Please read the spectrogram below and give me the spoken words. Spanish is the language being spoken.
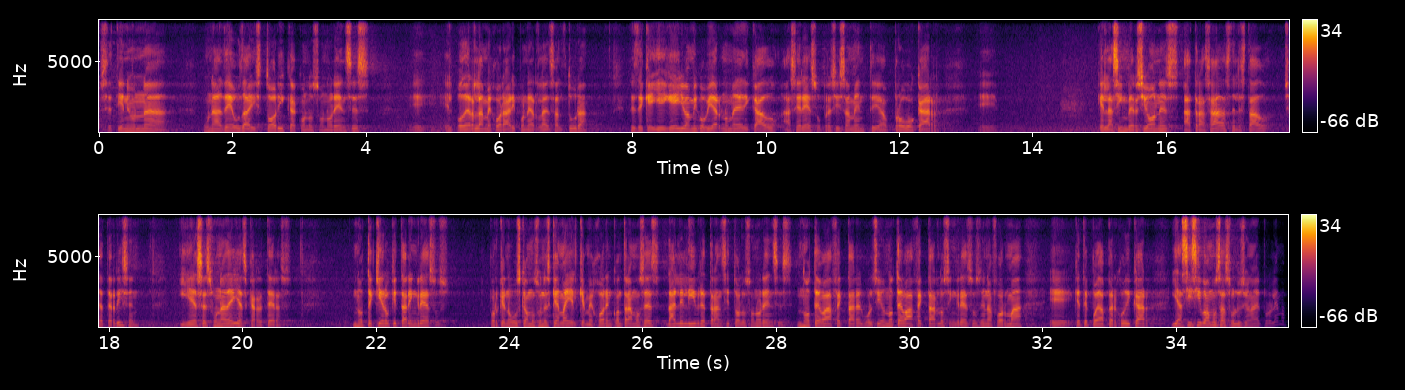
se tiene una, una deuda histórica con los sonorenses, eh, el poderla mejorar y ponerla a esa altura. Desde que llegué yo a mi gobierno me he dedicado a hacer eso precisamente, a provocar eh, que las inversiones atrasadas del Estado se aterricen. Y esa es una de ellas, carreteras. No te quiero quitar ingresos, ¿por qué no buscamos un esquema? Y el que mejor encontramos es darle libre tránsito a los sonorenses, no te va a afectar el bolsillo, no te va a afectar los ingresos de una forma eh, que te pueda perjudicar, y así sí vamos a solucionar el problema.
